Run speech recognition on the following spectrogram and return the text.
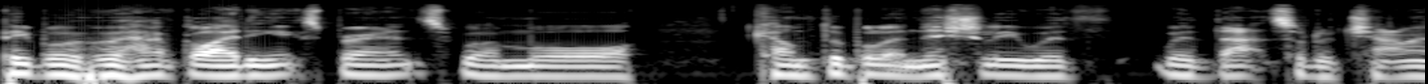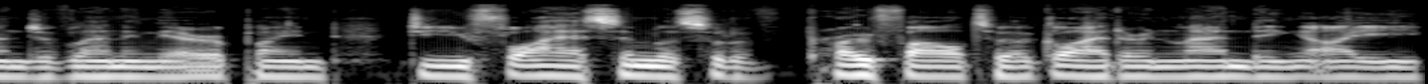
people who have gliding experience were more comfortable initially with with that sort of challenge of landing the aeroplane? Do you fly a similar sort of profile to a glider in landing, i.e.,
